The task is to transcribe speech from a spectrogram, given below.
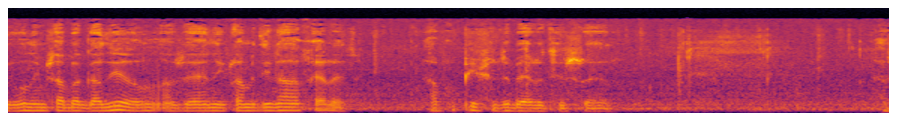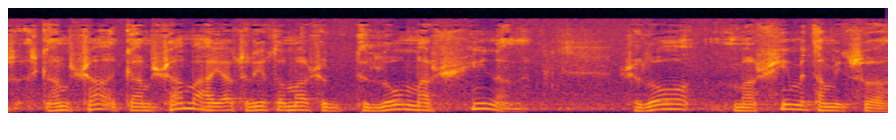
והוא נמצא בגליל, אז זה נקרא מדינה אחרת. אף על פי שזה בארץ ישראל. אז גם שם, גם שם היה צריך לומר שלא משהינן, שלא משהין את המצווה.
